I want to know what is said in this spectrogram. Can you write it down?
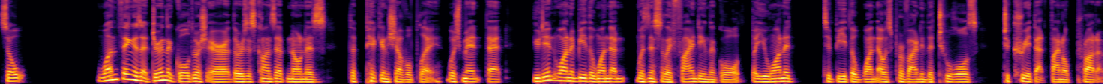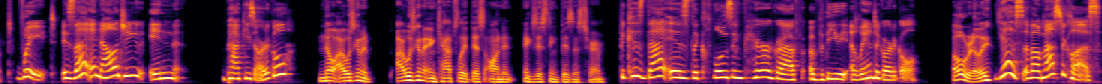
So, one thing is that during the gold rush era, there was this concept known as the pick and shovel play, which meant that you didn't want to be the one that was necessarily finding the gold, but you wanted to be the one that was providing the tools to create that final product. Wait, is that analogy in Packy's article? No, I was gonna I was gonna encapsulate this on an existing business term. Because that is the closing paragraph of the Atlantic article. Oh, really? Yes, about Masterclass.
